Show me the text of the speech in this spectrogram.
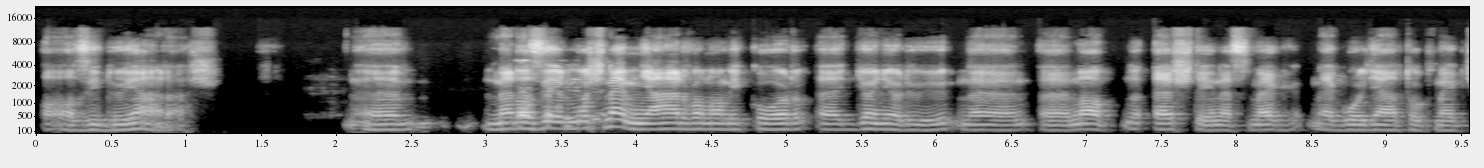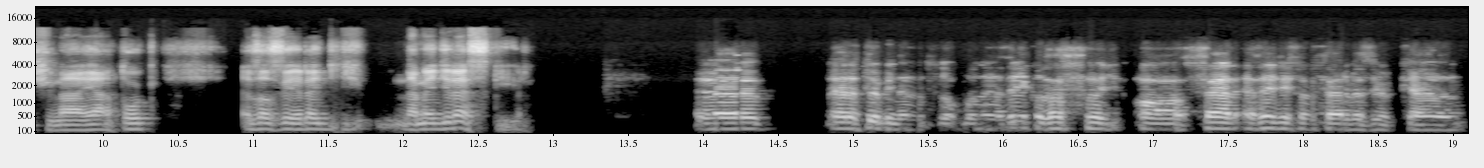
az időjárás? Mert azért most nem nyár van, amikor egy gyönyörű nap estén ezt meg, megoldjátok, megcsináljátok. Ez azért egy, nem egy reszkír. Erre több mindent tudok mondani. Az egyik az az, hogy a szer, ez egyrészt a szervezőkkel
